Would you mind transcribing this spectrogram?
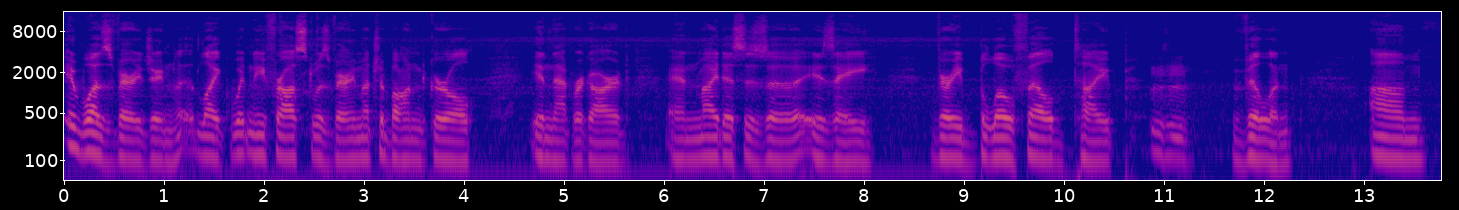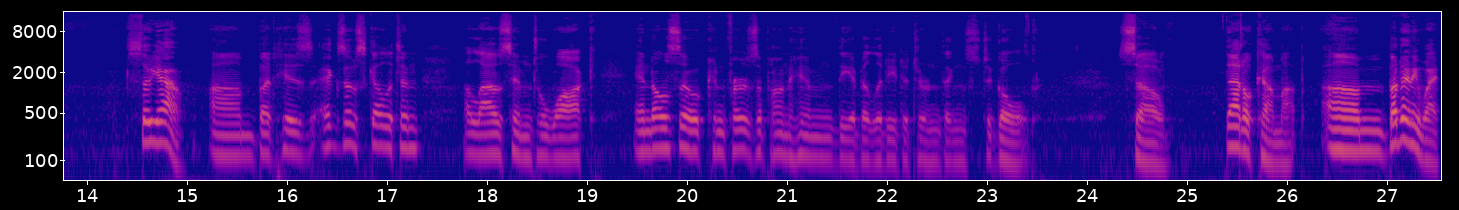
It was very James. Like, Whitney Frost was very much a Bond girl in that regard. And Midas is a, is a very Blofeld type villain. Um, so yeah, um, but his exoskeleton allows him to walk and also confers upon him the ability to turn things to gold. So that'll come up. Um, but anyway,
